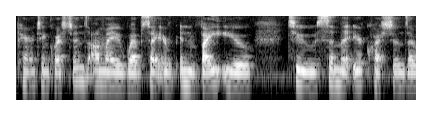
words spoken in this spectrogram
parenting questions, on my website. I invite you to submit your questions. I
